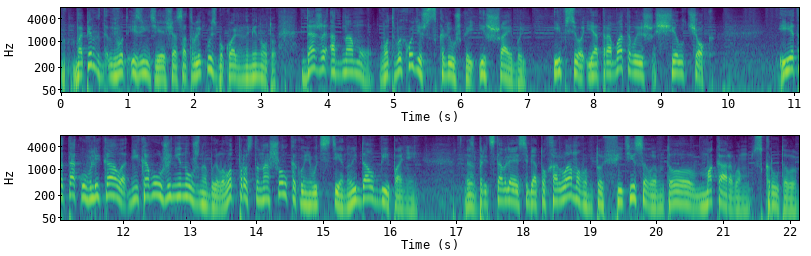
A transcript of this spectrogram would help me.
во-первых, вот извините, я сейчас отвлекусь буквально на минуту. Даже одному, вот выходишь с клюшкой и с шайбой, и все, и отрабатываешь щелчок. И это так увлекало, никого уже не нужно было. Вот просто нашел какую-нибудь стену и долби по ней. Представляя себя то Харламовым, то Фетисовым, то Макаровым, Скрутовым.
